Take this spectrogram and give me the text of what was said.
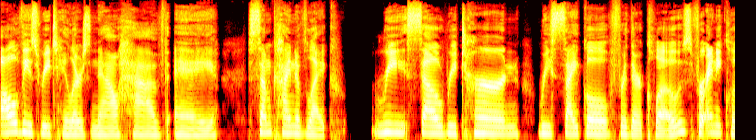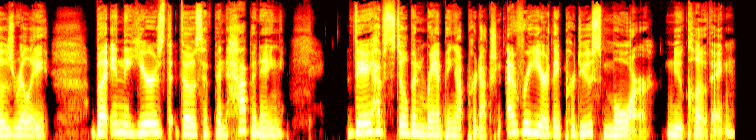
all these retailers now have a some kind of like resell return recycle for their clothes for any clothes really. But in the years that those have been happening they have still been ramping up production. Every year they produce more new clothing.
